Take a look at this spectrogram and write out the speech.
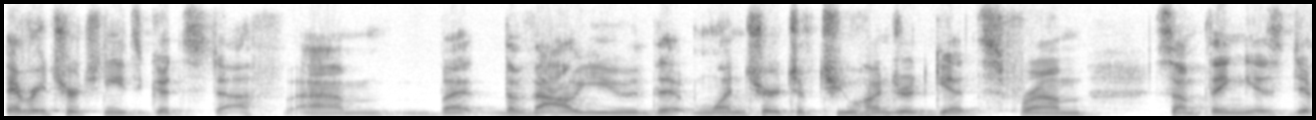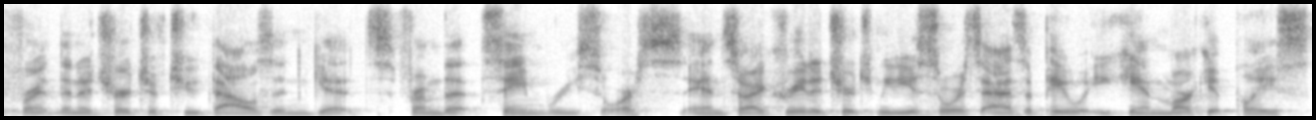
every church needs good stuff, um, but the value that one church of 200 gets from something is different than a church of 2,000 gets from that same resource. And so I created Church Media Source as a pay what you can marketplace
